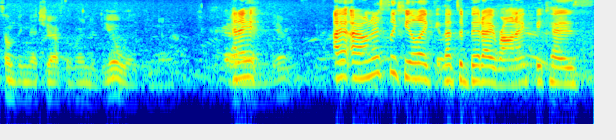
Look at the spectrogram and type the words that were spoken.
something that you have to learn to deal with, you know. And I- yeah. I, I honestly feel like that's a bit ironic because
